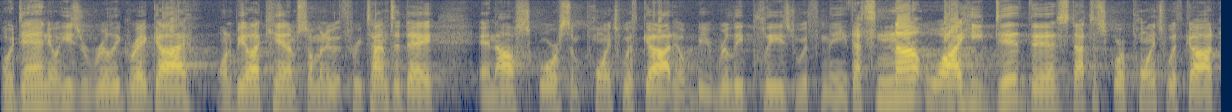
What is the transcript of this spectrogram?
Boy, Daniel, he's a really great guy. I want to be like him, so I'm to do it three times a day, and I'll score some points with God. He'll be really pleased with me. That's not why he did this, not to score points with God,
